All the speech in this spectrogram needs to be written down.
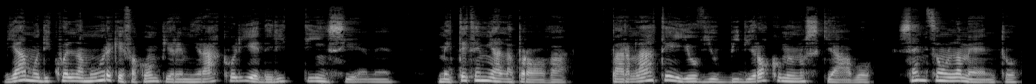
Vi amo di quell'amore che fa compiere miracoli e delitti insieme. Mettetemi alla prova Parlate e io vi ubbidirò come uno schiavo, senza un lamento,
